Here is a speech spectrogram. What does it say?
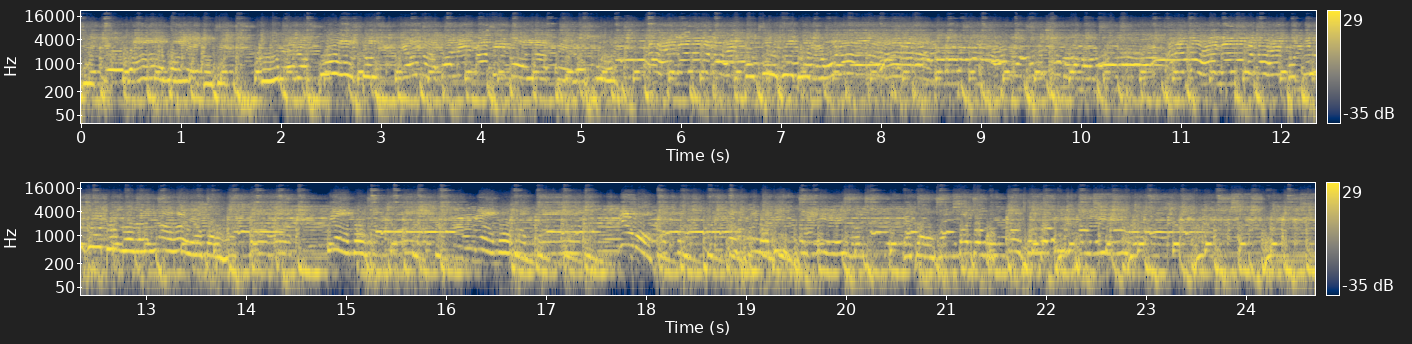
বুঝে কেউ বা বলে বুঝে। ফুলের ফুল কেউ বা বলে বাবি গোলাপের ফুল। Thank you.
